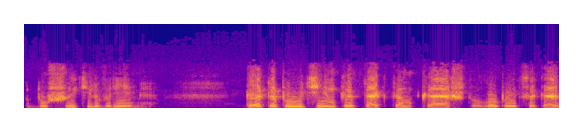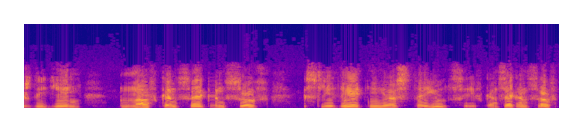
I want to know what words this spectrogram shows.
душитель время. Эта паутинка так тонка, что лопается каждый день, но в конце концов следы от нее остаются, и в конце концов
